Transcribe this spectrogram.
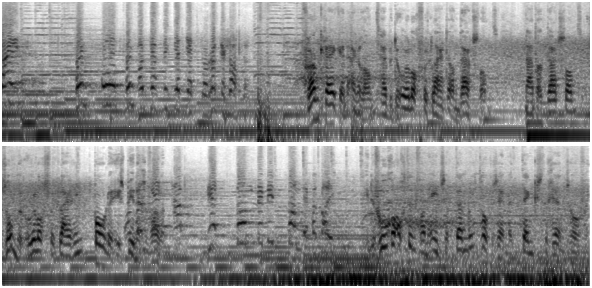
Nein, 5 Uhr 45 wird jetzt zurückgeschossen. Frankrijk en Engeland hebben de oorlog verklaard aan Duitsland. Nadat Duitsland zonder oorlogsverklaring Polen is binnengevallen. In de vroege ochtend van 1 september trokken zij met tanks de grens over.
